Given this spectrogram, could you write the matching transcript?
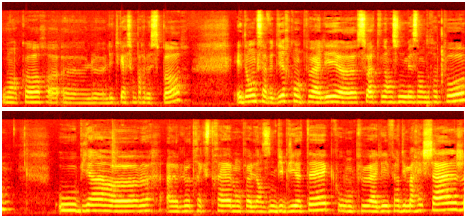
ou encore euh, l'éducation par le sport. Et donc, ça veut dire qu'on peut aller soit dans une maison de repos, ou bien à l'autre extrême, on peut aller dans une bibliothèque, ou on peut aller faire du maraîchage.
